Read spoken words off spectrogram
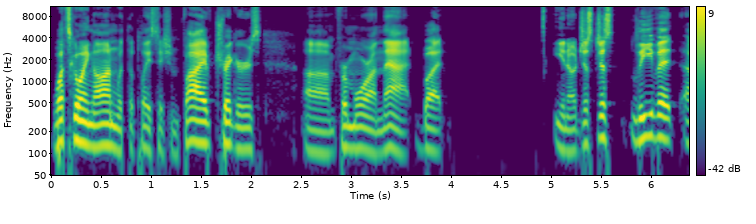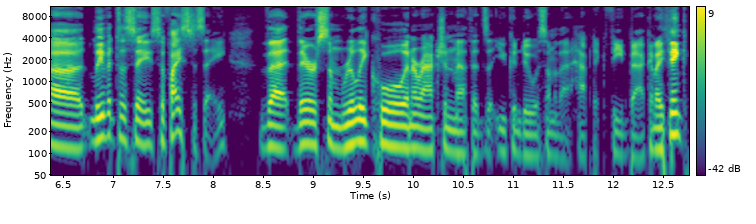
what's going on with the PlayStation Five triggers um, for more on that. But you know, just just leave it uh, leave it to say suffice to say that there's some really cool interaction methods that you can do with some of that haptic feedback, and I think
